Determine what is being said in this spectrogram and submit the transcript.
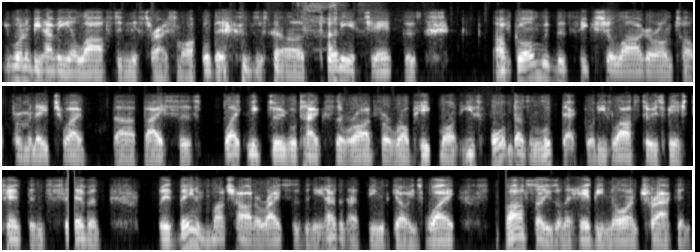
You want to be having a laugh in this race, Michael. There's uh, plenty of chances. I've gone with the six Shalaga on top from an each way uh, basis. Blake McDougall takes the ride for Rob Hickmott. His form doesn't look that good. His last two, he's finished 10th and 7th. There's been in much harder races and he hasn't had things go his way. Last time he was on a heavy nine track and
